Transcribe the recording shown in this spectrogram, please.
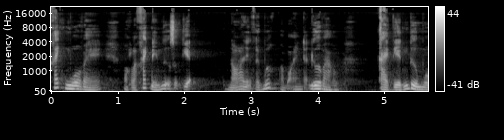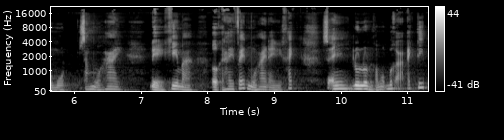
khách mua vé, hoặc là khách đến dự sự kiện. Nó là những cái bước mà bọn anh đã đưa vào, cải tiến từ mùa 1 sang mùa 2 để khi mà ở cái hai phết mùa 2 này thì khách sẽ luôn luôn có một bước active.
